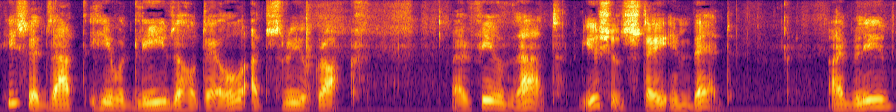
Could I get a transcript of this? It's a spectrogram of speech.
He said that he would leave the hotel at three o'clock. I feel that you should stay in bed. I believe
